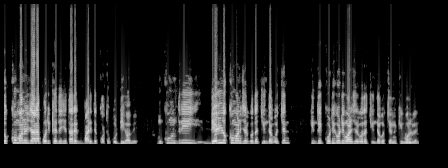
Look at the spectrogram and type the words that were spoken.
লক্ষ মানুষ যারা পরীক্ষা দিয়েছে, তাদের বাড়িতে কত কোটি হবে? মুখ্যমন্ত্রী দেড় লক্ষ মানুষের কথা চিন্তা করছেন, কিন্তু এই কোটি কোটি মানুষের কথা চিন্তা করছেন, কি বলবেন?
